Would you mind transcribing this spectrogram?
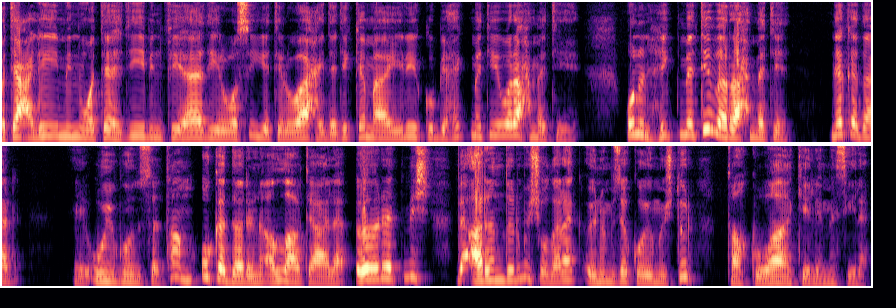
Ve ta'limin ve tehdibin fi hadihi vasiyetil vahideti kema iliku bi hikmeti ve rahmeti. Onun hikmeti ve rahmeti ne kadar uygunsa tam o kadarını allah Teala öğretmiş ve arındırmış olarak önümüze koymuştur takva kelimesiyle.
